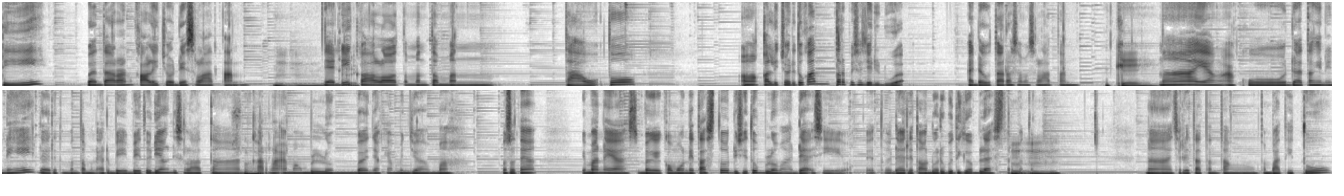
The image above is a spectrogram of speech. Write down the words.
di bantaran Kalicode Selatan. Heeh. Jadi kalau teman-teman tahu tuh eh, Kalicode itu kan terpisah jadi dua. Ada utara sama selatan. Oke. Nah, yang aku datengin ini dari teman-teman RBB itu dia yang di selatan karena emang belum banyak yang menjamah. Maksudnya gimana ya? Sebagai komunitas tuh di situ belum ada sih waktu itu dari tahun 2013 terbentuk. Mm-mm. Nah, cerita tentang tempat itu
